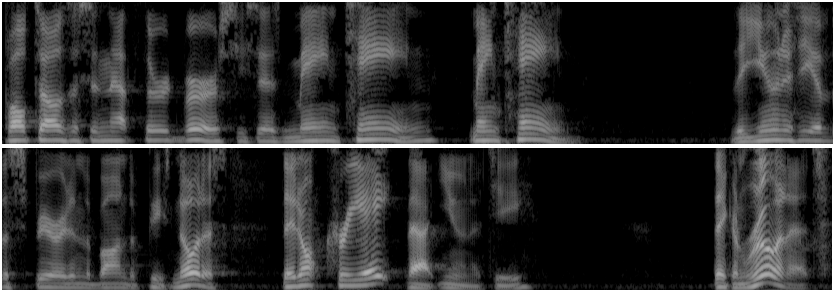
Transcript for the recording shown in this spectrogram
Paul tells us in that third verse, he says, maintain, maintain the unity of the Spirit in the bond of peace. Notice, they don't create that unity. They can ruin it,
